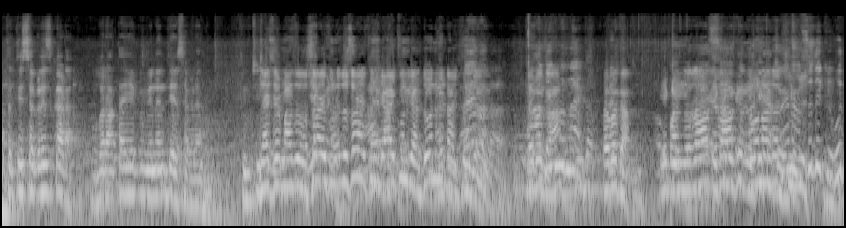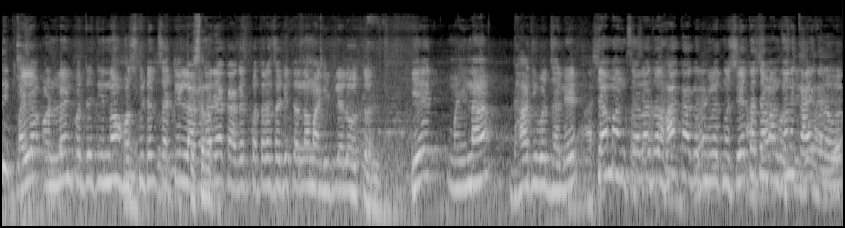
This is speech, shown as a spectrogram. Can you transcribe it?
आता ते सगळेच काढा. बरं आता एक विनंती आहे सगळ्यांना. तुमची नाही साहेब माझं दुसरं ऐकून दुसरं ऐकून घ्या ऐकून घ्या दोन मिनिट ऐकून घ्या. हे बघा हे बघा पंधरा सात दोन हजार चोवीस. माझ्या ऑनलाईन पद्धतीनं हॉस्पिटलसाठी लागणाऱ्या कागदपत्रासाठी त्यांना मागितलेलं होतं. एक महिना दहा दिवस झाले. त्या माणसाला जर हा कागद मिळत नसेल तर त्या माणसाने काय करावं?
